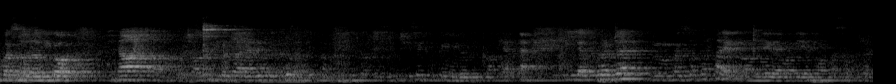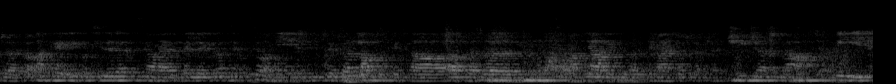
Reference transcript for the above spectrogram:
Questo lo dico, no, no, no, facciamo subito dare ci sei tu, quindi lo dico anche a te. Il progetto, questo portale non deve morire con questo progetto, anche in considerazione delle grosse azioni di cui hai parlato che sta per insomma, avviare il Dipartimento sulla Francigena, sulla quindi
